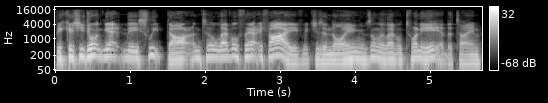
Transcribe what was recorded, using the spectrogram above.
because you don't get the sleep dart until level 35, which is annoying. It was only level 28 at the time.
